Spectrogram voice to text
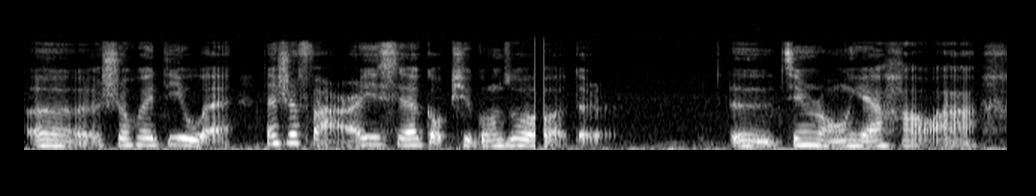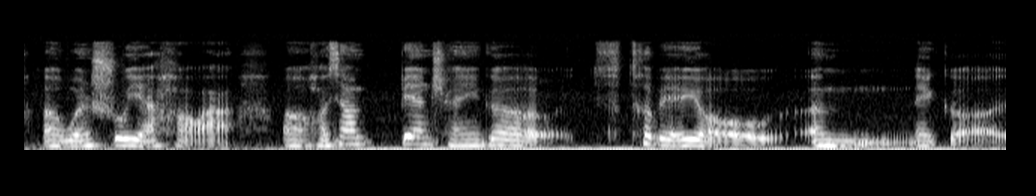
呃社会地位，但是反而一些狗屁工作的，嗯，金融也好啊，呃，文书也好啊，呃，好像变成一个特别有嗯那个。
